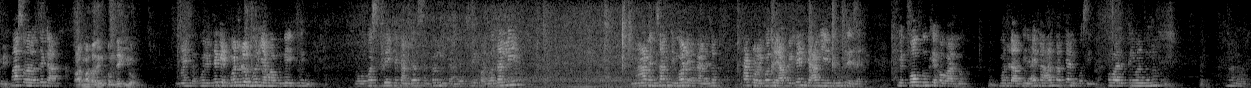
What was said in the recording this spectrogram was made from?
હતી પાંચ વર્ષ થઈ ગયા. આજ માતાજી હુકમ થઈ ગયો. માનતા પૂરી થઈ ગઈ. મઢડો મરિયામાં આપણે બે થઈ ગયું. બે ઠેકાણ દર્શન કરી લીધા ને શ્રીફળ વધારી લઈએ આવે ને શાંતિ મળે કાને જો ઠાકોરે બધે આપણે કેમ કે આવીએ એટલે ઉતરે જાય એક પગ દુખે હવાનો મઢડાથી આયલા હાલતા થયા ને પછી સવારે કઈ વાંધો ન થાય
